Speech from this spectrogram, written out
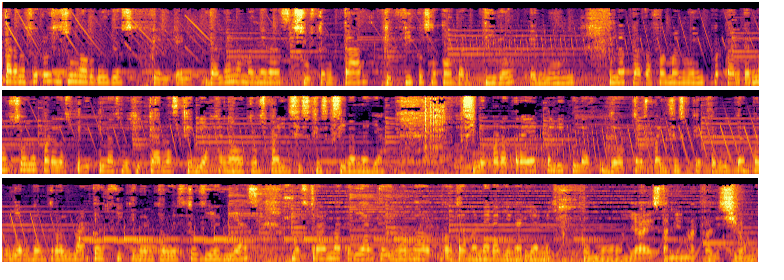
Para nosotros es un orgullo el, de alguna manera sustentar que FICO se ha convertido en una plataforma muy importante, no solo para las películas mexicanas que viajan a otros países que se exhiban allá, sino para traer películas de otros países que permitan también dentro del marco del FICO, dentro de estos 10 días, mostrar material que de una u otra manera llegaría a México. Como ya es también una tradición,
